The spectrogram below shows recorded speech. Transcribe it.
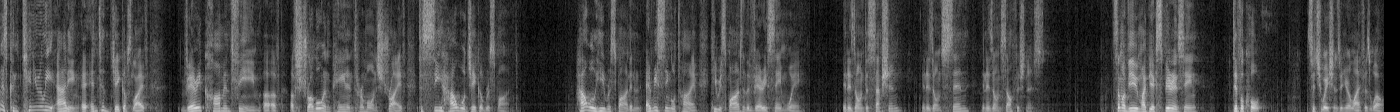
is continually adding into Jacob's life very common theme of, of struggle and pain and turmoil and strife to see how will Jacob respond. How will he respond? And every single time he responds in the very same way in his own deception, in his own sin, in his own selfishness. Some of you might be experiencing difficult situations in your life as well.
